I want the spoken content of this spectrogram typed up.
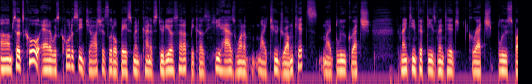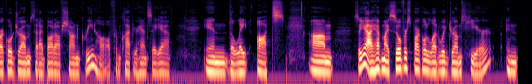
Um, so it's cool, and it was cool to see Josh's little basement kind of studio setup because he has one of my two drum kits, my blue Gretsch 1950s vintage Gretsch blue sparkle drums that I bought off Sean Greenhalgh from Clap Your Hands Say Yeah in the late aughts. Um, so yeah, I have my silver sparkle Ludwig drums here, in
